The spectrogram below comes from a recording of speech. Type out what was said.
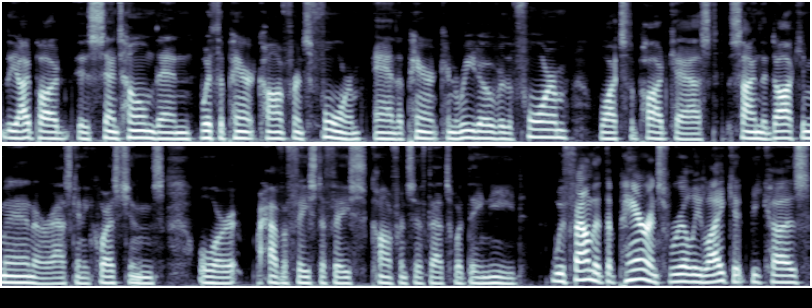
The iPod is sent home then with the parent conference form, and the parent can read over the form watch the podcast, sign the document, or ask any questions, or have a face to face conference if that's what they need. We found that the parents really like it because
